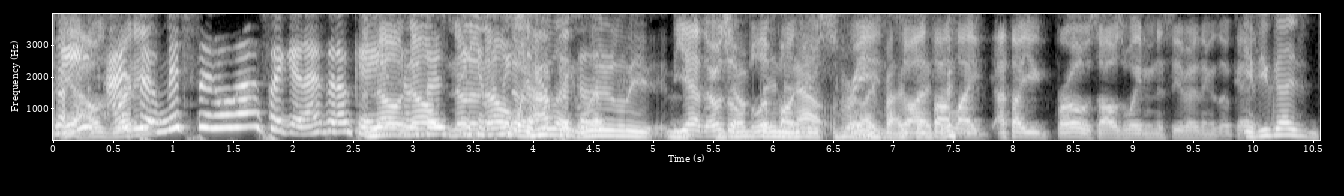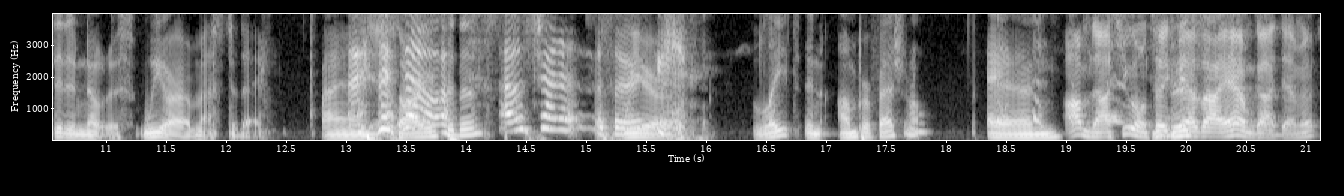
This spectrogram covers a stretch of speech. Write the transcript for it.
Yeah, I was I ready. Mitch said, "Hold on a second. I said, "Okay." No, you no, start no, no, speaking. no, Let me what you like happened- literally Yeah, there was a blip on your screen, like five so I thought like I thought you froze. So I was waiting to see if everything was okay. If you guys didn't notice, we are a mess today. I I am sorry know. for this. I was trying to. oh, Sorry. We are late and unprofessional, and I'm not. You gonna take me as I am? God damn it!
